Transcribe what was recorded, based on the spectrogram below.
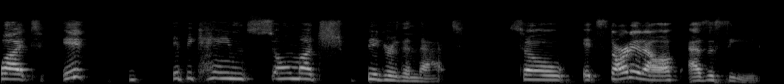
but it it became so much bigger than that. So it started off as a seed,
